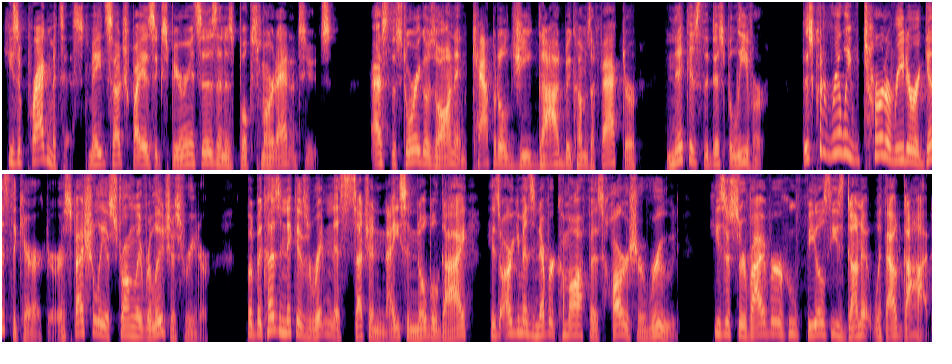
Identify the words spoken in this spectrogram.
He's a pragmatist, made such by his experiences and his book smart attitudes. As the story goes on and capital G God becomes a factor, Nick is the disbeliever, this could really turn a reader against the character, especially a strongly religious reader. But because Nick is written as such a nice and noble guy, his arguments never come off as harsh or rude. He's a survivor who feels he's done it without God.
